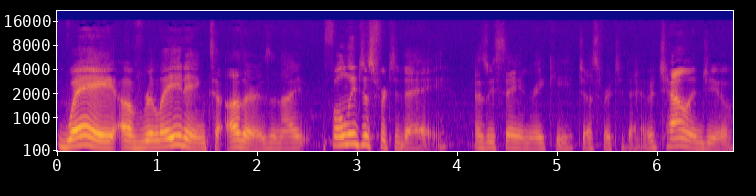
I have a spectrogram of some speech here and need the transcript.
way of relating to others. And I, if only just for today, as we say in Reiki, just for today, I would challenge you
